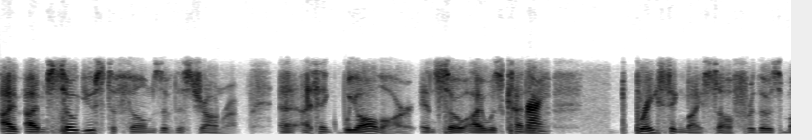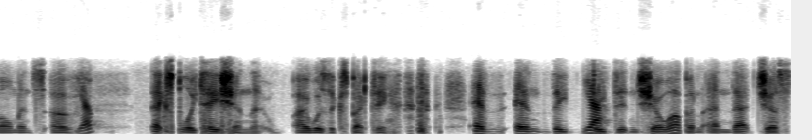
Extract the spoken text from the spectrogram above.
I, I'm so used to films of this genre. Uh, I think we all are, and so I was kind right. of bracing myself for those moments of yep. exploitation that I was expecting, and and they yeah. they didn't show up, and and that just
